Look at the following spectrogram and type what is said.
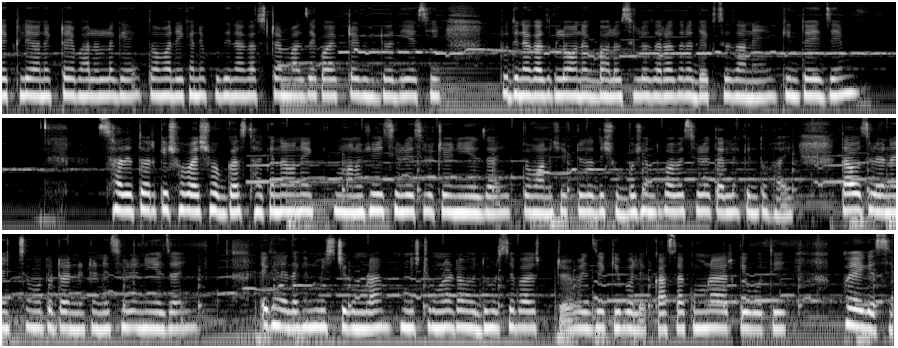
দেখলে অনেকটাই ভালো লাগে। তো আমার এখানে পুদিনা গাছটার মাঝে কয়েকটা ভিডিও দিয়েছি। পুদিনা গাছগুলো অনেক ভালো ছিল, যারা যারা দেখছে জানে। কিন্তু এই যে ছাদে তো আর কি সবাই সব গাছ থাকে না, অনেক মানুষই ছিঁড়ে ছিঁড়ে নিয়ে যায়। তো মানুষ একটু যদি শুভ্যসন্তভাবে ছিঁড়ে, তাহলে কিন্তু হয়। তাও ছিঁড়ে না, ইচ্ছা মতো টানে টেনে ছিঁড়ে নিয়ে যায়। এখানে দেখেন মিষ্টি কুমড়া। মিষ্টি কুমড়াটা ধরছে বা ওই যে কী বলে, কাঁচা কুমড়া আর কি অতি হয়ে গেছে।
